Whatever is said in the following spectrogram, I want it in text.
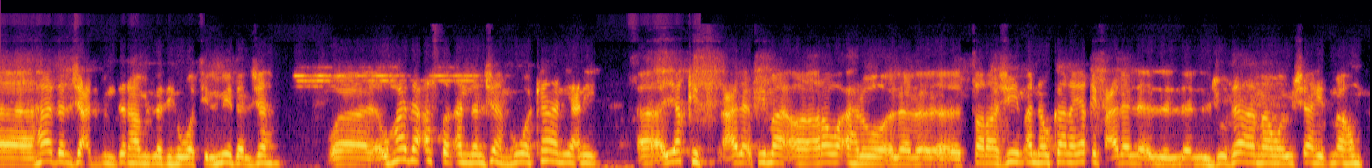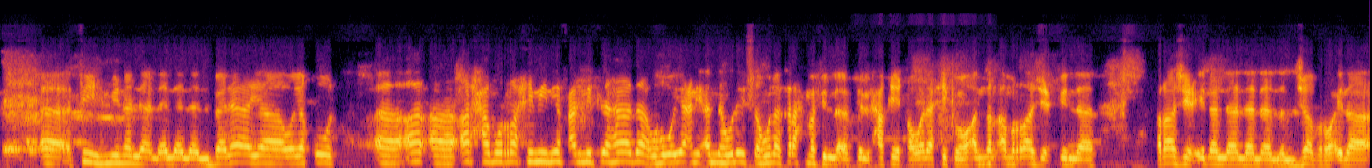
آه، هذا الجعد بن درهم الذي هو تلميذ الجهم وهذا أصلا ان الجهم هو كان يعني آه، يقف على فيما آه، روى أهل ال- ال- التراجيم انه كان يقف على ال- ال- الجذامى ويشاهد ما هم آه، فيه من ال- ال- ال- البلايا ويقول آه، آه، أرحم الراحمين يفعل مثل هذا وهو يعني أنه ليس هناك رحمة في ال- في الحقيقة ولا حكمة وأن الأمر راجع في راجع إلى ال- ال- ال- الجبر وإلى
